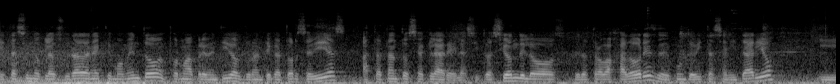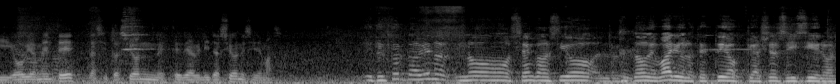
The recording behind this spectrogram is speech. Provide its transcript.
está siendo clausurada en este momento en forma preventiva durante 14 días hasta tanto se aclare la situación de los, de los trabajadores desde el punto de vista sanitario y obviamente la situación este, de habilitaciones y demás. Doctor, todavía no, se han conocido el resultado de varios de los testeos que ayer se hicieron.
